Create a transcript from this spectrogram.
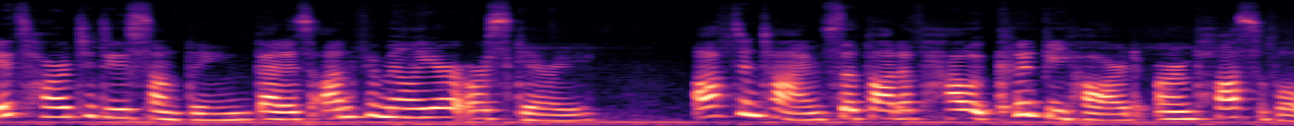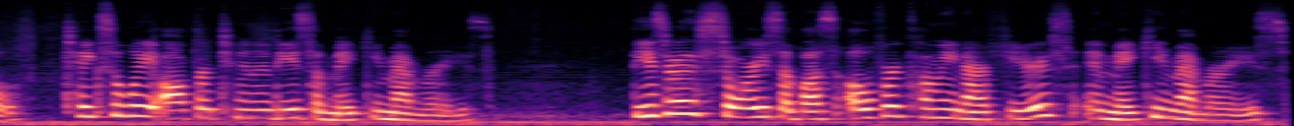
it's hard to do something that is unfamiliar or scary. Oftentimes, the thought of how it could be hard or impossible takes away opportunities of making memories. These are the stories of us overcoming our fears and making memories.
